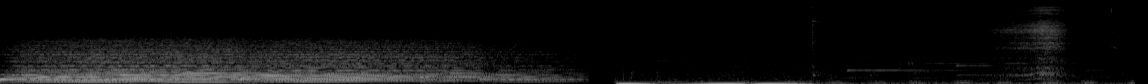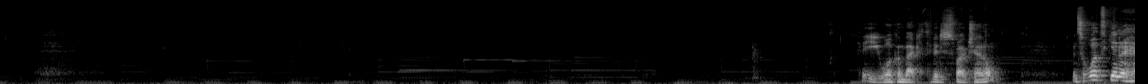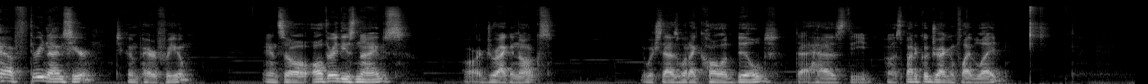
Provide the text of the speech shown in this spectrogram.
Hey, welcome back to the Vintage Swag channel. And so once again, I have three knives here to compare for you. And so all three of these knives are Dragonox, which that is what I call a build that has the uh, Spyderco Dragonfly blade.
